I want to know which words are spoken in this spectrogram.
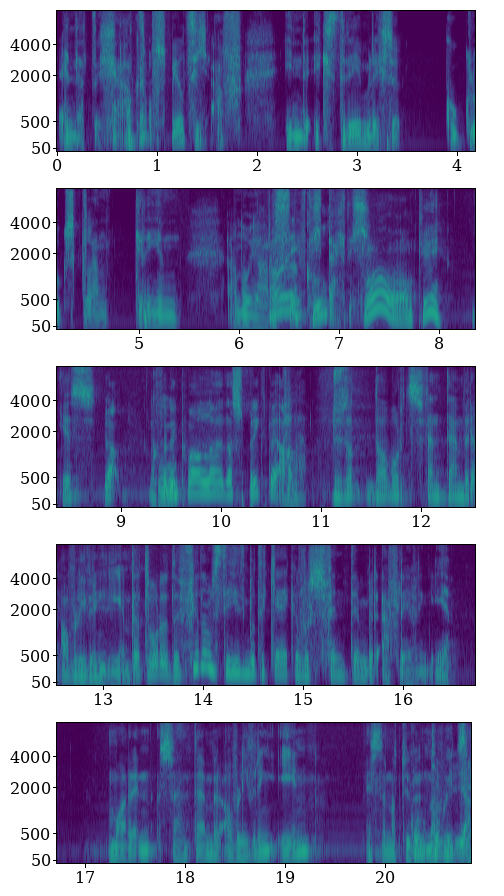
En dat gaat of speelt zich af in de extreemrechtse Ku Klux Klan kringen aan de jaren Ah, ja, 70, cool. 80. Oh, oké. Yes. Ja, dat Cool. vind ik wel... eh, dat spreekt mij aan. Dus dat, dat wordt Sven Tember aflevering 1. Dat worden de films die je moet kijken voor Sven Tember aflevering 1. Maar in Sven Tember aflevering 1 is er natuurlijk Komt er- nog iets. ja.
